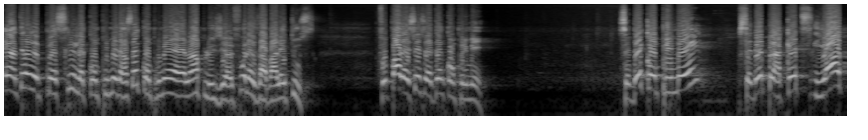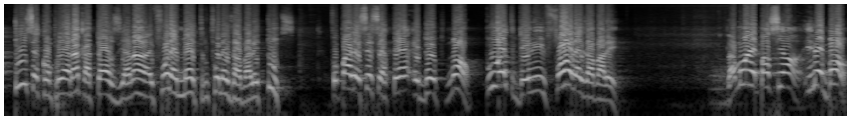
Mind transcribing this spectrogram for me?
est en train de prescrire les comprimés. Dans ces comprimés, il y en a plusieurs. Il faut les avaler tous. Il ne faut pas laisser certains comprimés. C'est des comprimés, c'est des plaquettes. Il y a tous ces comprimés, il y en a 14. Il, y a, il faut les mettre, il faut les avaler tous. Ne faut pas laisser certains et d'autres. Non, pour être guéri, il faut les avaler. L'amour est patient, il est bon.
